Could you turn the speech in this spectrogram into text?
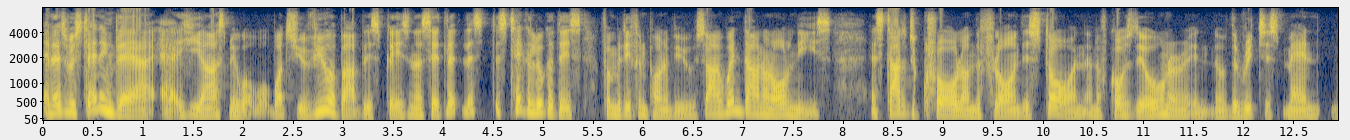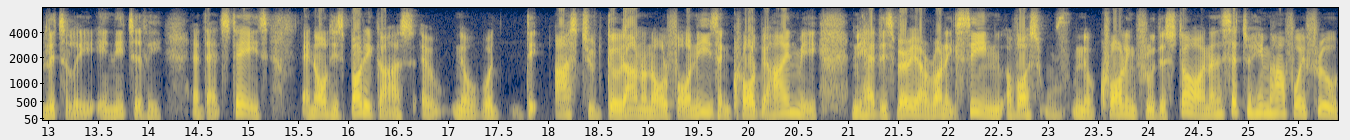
And as we're standing there, uh, he asked me, what, What's your view about this place? And I said, Let, let's, let's take a look at this from a different point of view. So I went down on all knees and started to crawl on the floor in the store. And, and of course, the owner, you know, the richest man literally in Italy at that stage, and all his bodyguards, uh, you know, were asked to go down on all four knees and crawl behind me. And you had this very ironic scene of us, you know, crawling through the store. And I said to him halfway through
